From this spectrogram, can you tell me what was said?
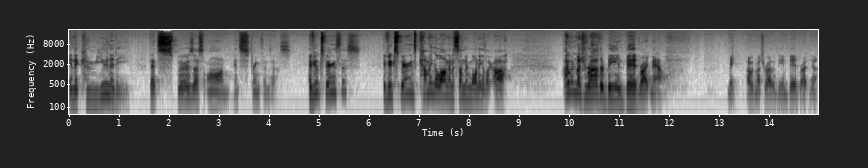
in a community that spurs us on and strengthens us. Have you experienced this? Have you experienced coming along on a Sunday morning and like, ah, I would much rather be in bed right now. Me, I would much rather be in bed right now.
